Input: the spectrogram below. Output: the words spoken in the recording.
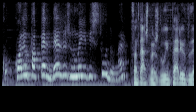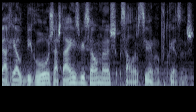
qual é o papel deles no meio disto tudo, não é? Fantasmas do Império de Ariel Bigot já está em exibição nas salas de cinema portuguesas.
